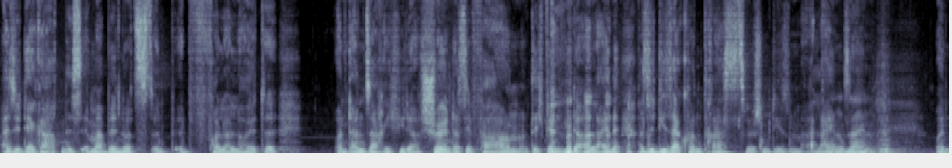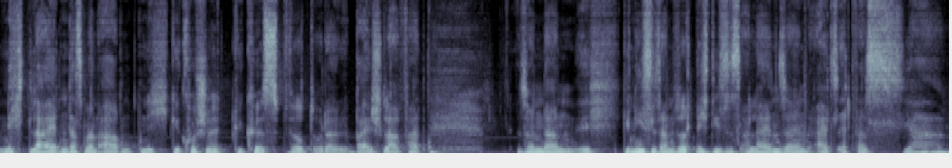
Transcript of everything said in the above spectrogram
Also der Garten ist immer benutzt und, und voller Leute. Und dann sage ich wieder, schön, dass Sie fahren und ich bin wieder alleine. Also dieser Kontrast zwischen diesem Alleinsein und nicht leiden, dass man abend nicht gekuschelt, geküsst wird oder Beischlaf hat, sondern ich genieße dann wirklich dieses Alleinsein als etwas, ja,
